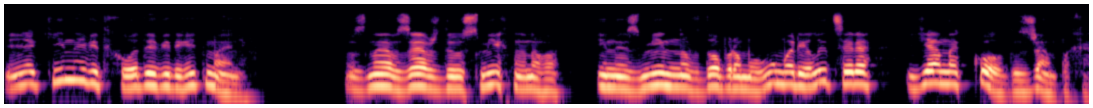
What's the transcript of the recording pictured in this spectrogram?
який не відходив від гетьманів. Знав завжди усміхненого і незмінно в доброму гуморі лицаря Яна Колду з Жампаха.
